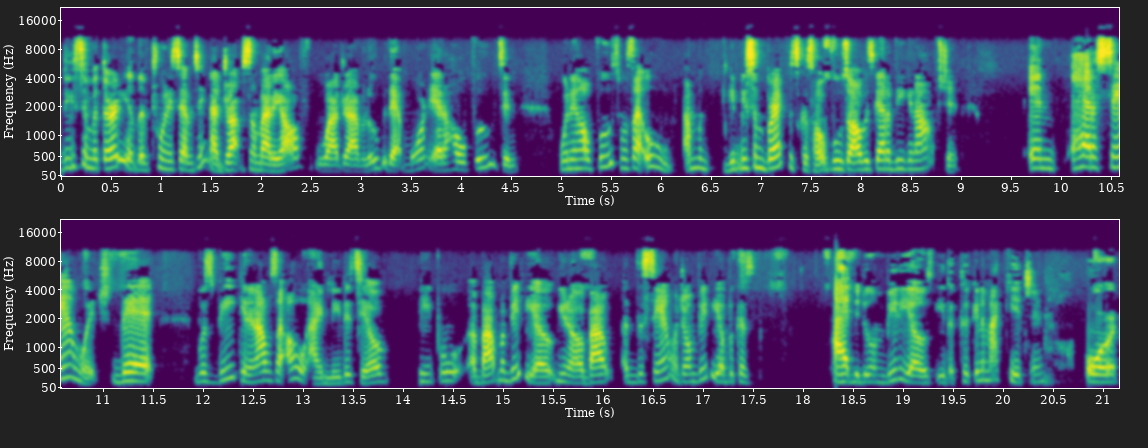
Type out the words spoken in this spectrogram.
December 30th of 2017, I dropped somebody off while driving Uber that morning at a Whole Foods and went in Whole Foods and was like, oh, I'm going to get me some breakfast because Whole Foods always got a vegan option. And had a sandwich that was vegan. And I was like, oh, I need to tell people about my video, you know, about the sandwich on video because I had been doing videos either cooking in my kitchen or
